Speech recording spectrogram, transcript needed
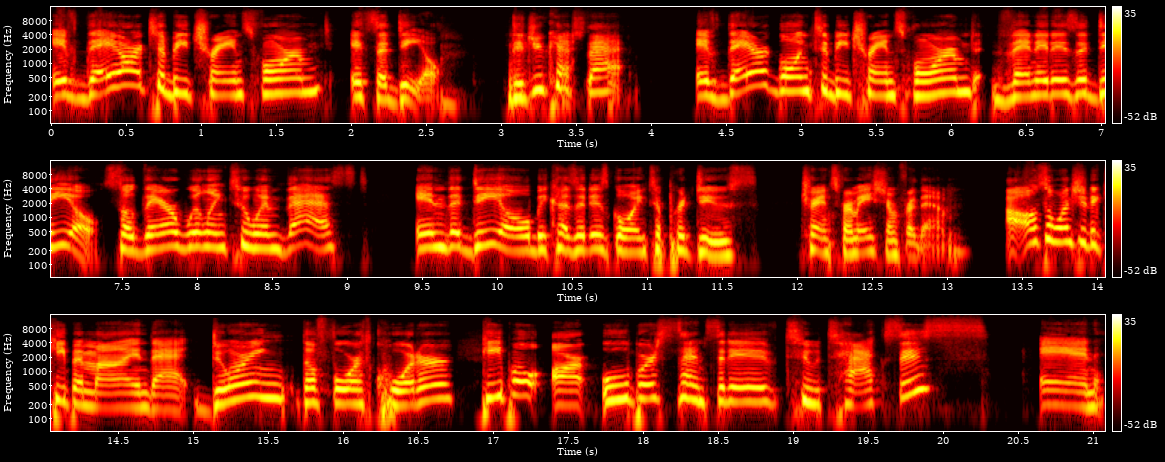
if they are to be transformed, it's a deal. Did you catch that? If they're going to be transformed, then it is a deal. So they're willing to invest in the deal because it is going to produce transformation for them. I also want you to keep in mind that during the fourth quarter, people are uber sensitive to taxes and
